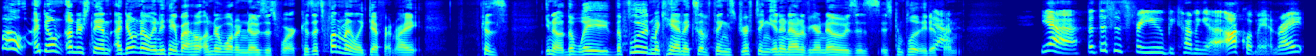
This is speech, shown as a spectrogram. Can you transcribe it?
Well, I don't understand. I don't know anything about how underwater noses work because it's fundamentally different, right? Because you know the way the fluid mechanics of things drifting in and out of your nose is is completely different. Yeah, but this is for you becoming an Aquaman, right?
